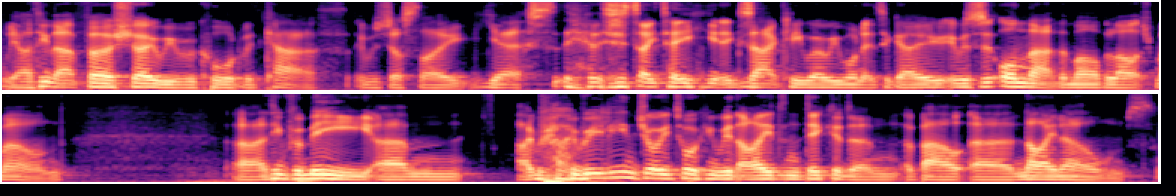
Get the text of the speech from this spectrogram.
yeah, I think that first show we recorded with Kath, it was just like, yes, this is like taking it exactly where we want it to go. It was on that, the Marble Arch Mound. Uh, I think for me, um, I, I, really enjoyed talking with Aydin Dikerdem about uh, Nine Elms.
